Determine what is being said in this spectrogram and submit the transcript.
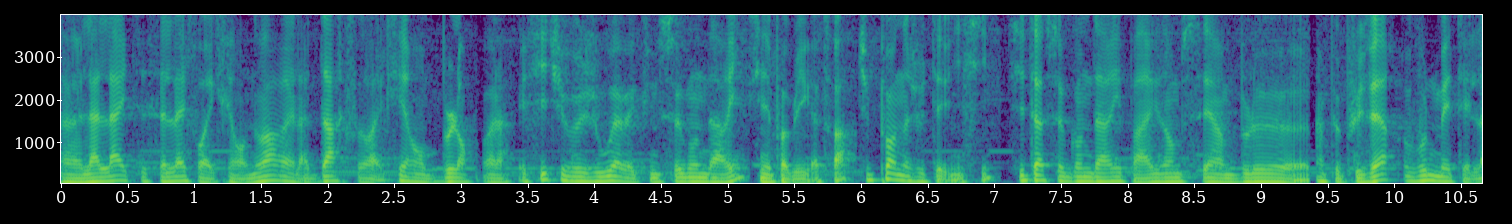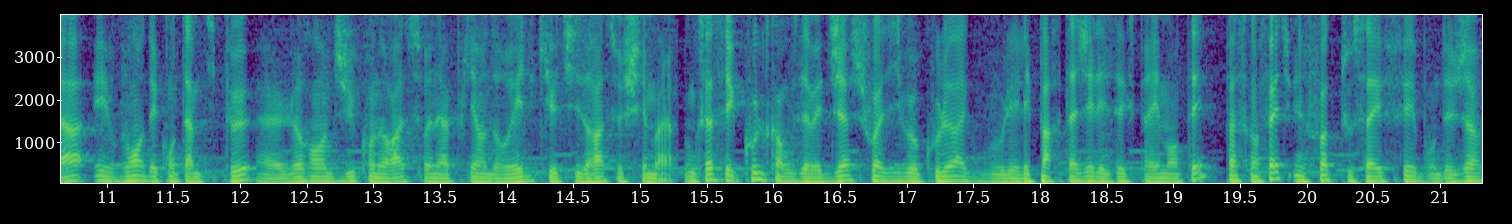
Euh, la light c'est celle-là, il faudra écrire en noir et la dark il faudra écrire en blanc. Voilà. Et si tu veux jouer avec une secondary, ce qui n'est pas obligatoire, tu peux en ajouter une ici. Si ta secondary par exemple c'est un bleu un peu plus vert, vous le mettez là et vous vous rendez compte un petit peu le rendu qu'on aura sur une appli Android qui utilisera ce schéma-là. Donc ça c'est cool quand vous avez déjà choisi vos couleurs et que vous voulez les partager, les expérimenter, parce qu'en fait une fois que tout ça est fait, bon déjà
